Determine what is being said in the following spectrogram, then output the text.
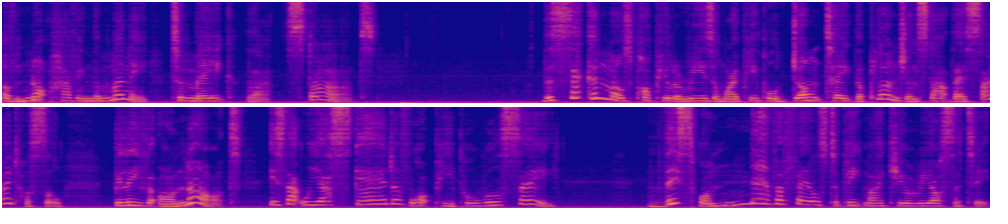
of not having the money to make that start. The second most popular reason why people don't take the plunge and start their side hustle, believe it or not, is that we are scared of what people will say. This one never fails to pique my curiosity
